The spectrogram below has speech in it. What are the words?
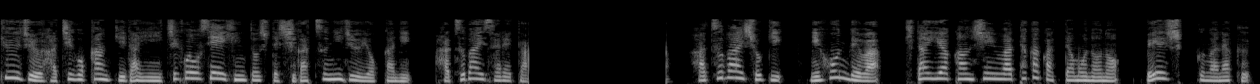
98号換機第1号製品として4月24日に発売された。発売初期、日本では期待や関心は高かったものの、ベーシックがなく、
